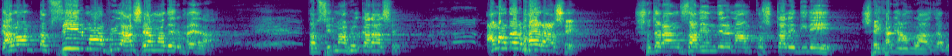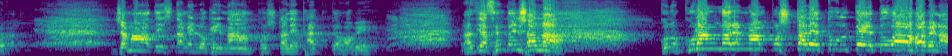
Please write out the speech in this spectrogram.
কারণ তাফসির মাহফিল আসে আমাদের ভাইয়েরা। তাফসির মাহফিল কারা আসে? আমাদের ভাইয়েরা আসে। সুতরাং জালিমদের নাম পোস্টালে দিলে সেখানে আমরা যাব না। জামাত ইসলামের লোকের নাম পোস্টালে থাকতে হবে। রাজি আছেন তো ইনশাল্লাহ কোন কুলাঙ্গারের নাম পোস্টালে তুলতে দেওয়া হবে না।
